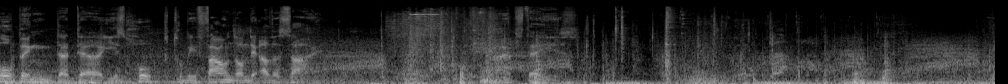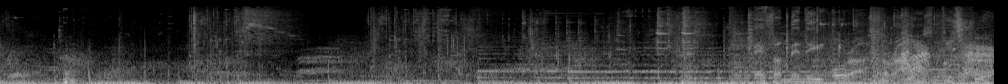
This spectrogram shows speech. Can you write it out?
hoping that there is hope to be found on the other side. Perhaps there is. A forbidding aura surrounds this sphere.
